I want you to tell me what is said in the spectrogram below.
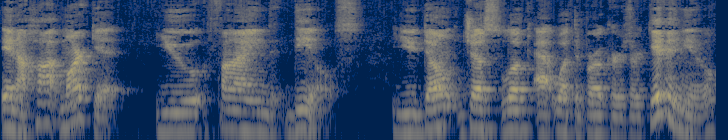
in a hot market, you find deals. You don't just look at what the brokers are giving you,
